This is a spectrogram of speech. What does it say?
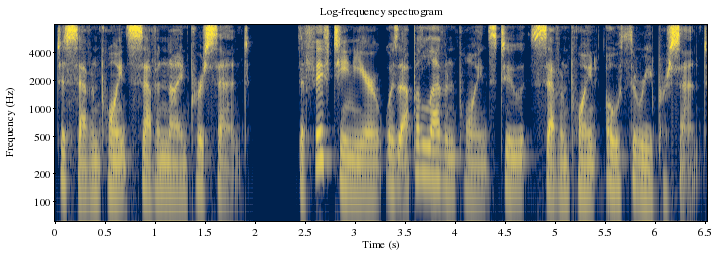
to 7.79%. The 15 year was up 11 points to 7.03%.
